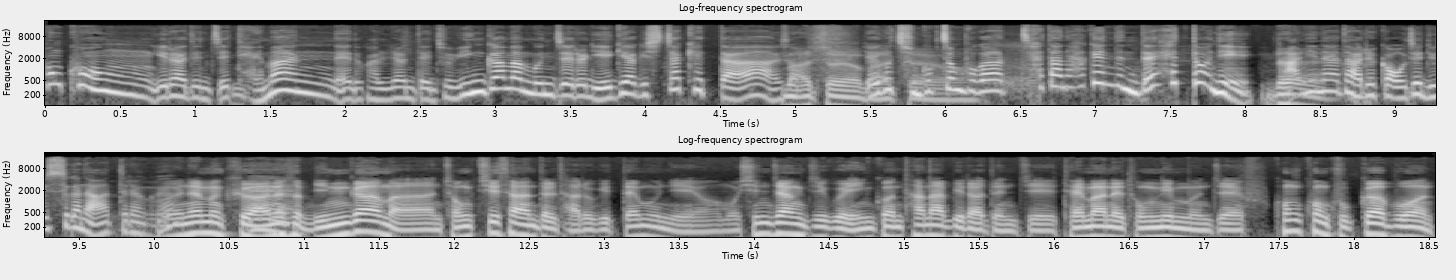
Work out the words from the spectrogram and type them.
홍콩이라든지 대만에도 관련된 좀 민감한 문제를 얘기하기 시작했다. 그래서 맞아요, 야, 이거 중국 정부가 차단하겠는데 했더니 네. 아니나 다를까 어제 뉴스가 나왔더라고요. 왜냐하면 그 네. 안에서 민감한 정치 사안들 다루기 때문이에요. 뭐 신장 지구의 인권 탄압이라든지 대만의 독립 문제, 홍콩 국가보안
